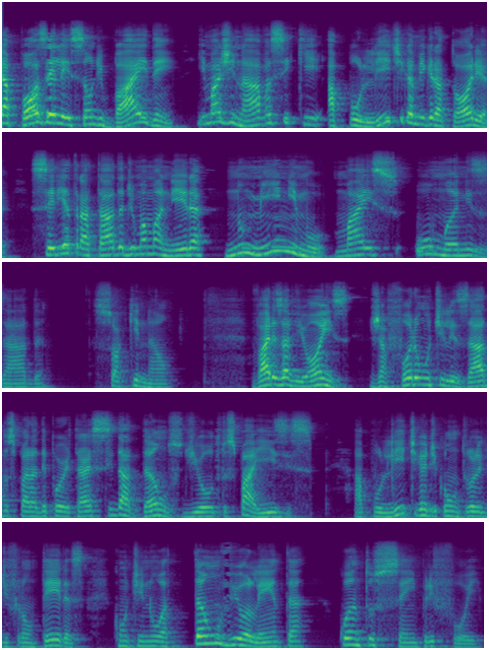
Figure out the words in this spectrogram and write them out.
após a eleição de Biden, imaginava-se que a política migratória seria tratada de uma maneira, no mínimo, mais humanizada. Só que não. Vários aviões já foram utilizados para deportar cidadãos de outros países. A política de controle de fronteiras continua tão violenta quanto sempre foi.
